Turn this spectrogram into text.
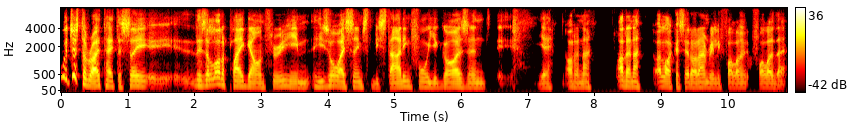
Well, just to rotate to see, there's a lot of play going through him. He's always seems to be starting for you guys, and eh, yeah, I don't know. I don't know. I, like I said, I don't really follow follow that.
